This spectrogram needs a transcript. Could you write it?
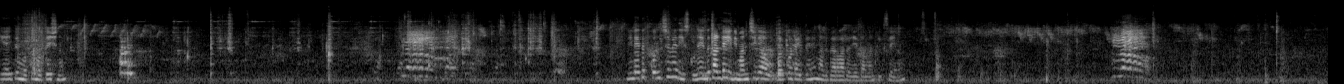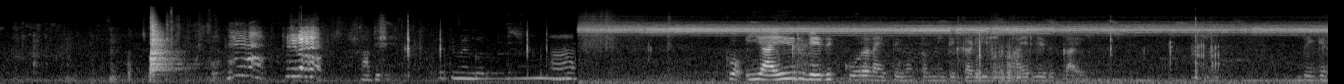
ఇదైతే మొత్తం వచ్చేసిన నేనైతే కొంచెమే తీసుకున్నాను ఎందుకంటే ఇది మంచిగా వర్కౌట్ అయితేనే మళ్ళీ తర్వాత చేద్దామని ఫిక్స్ అయ్యాను ఈ ఆయుర్వేదిక్ కూరనైతే మొత్తం నీటి కడిగేసిన ఆయుర్వేదిక్ కాయ దగ్గర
